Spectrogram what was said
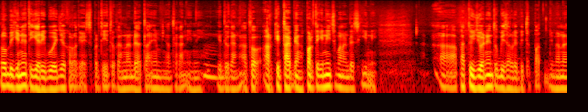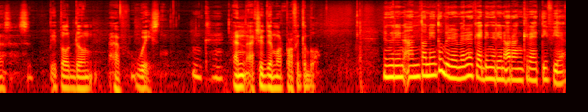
lo bikinnya 3000 aja kalau kayak seperti itu karena datanya menyatakan ini gitu kan. Atau archetype yang seperti ini cuma ada segini. Uh, apa tujuannya untuk bisa lebih tepat? Di mana people don't have waste. Oke. and actually they're more profitable Dengerin Anton itu benar-benar kayak dengerin orang kreatif ya,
